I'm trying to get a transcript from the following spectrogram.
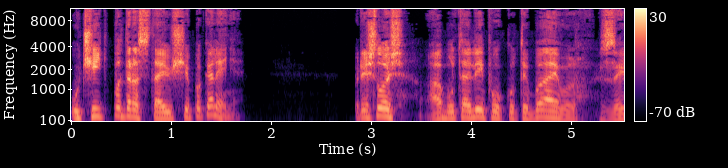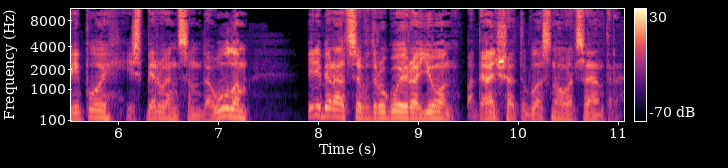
учить подрастающее поколение. Пришлось Абуталипу Кутыбаеву с Зарипой и с первенцем Даулом перебираться в другой район, подальше от областного центра.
